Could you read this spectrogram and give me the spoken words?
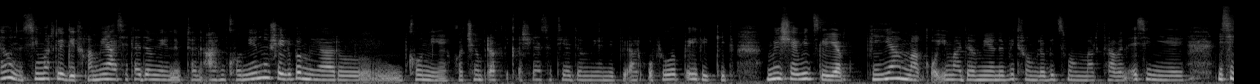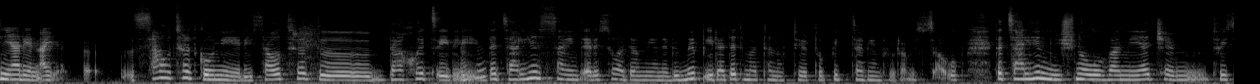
თეონ სიმართლე გითხრა, მე ასეთ ადამიანებთან არ მქონია, ნუ შეიძლება მე არ მქონია ხო ჩემ პრაქტიკაში ასეთი ადამიანები არ ყოფილა პირიქით. მე შემიძლია ვიამაყო იმ ადამიანებით, რომლებიც მომმართავენ. ესენი ისინი არიან აი საოცრად გონიერი, საოცრად დახვეწილი და ძალიან საინტერესო ადამიანები. მე პირადად მათთან ურთიერთობით ძალიან ბევრ ამას ვსწავლობ და ძალიან მნიშვნელოვანია ჩემთვის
